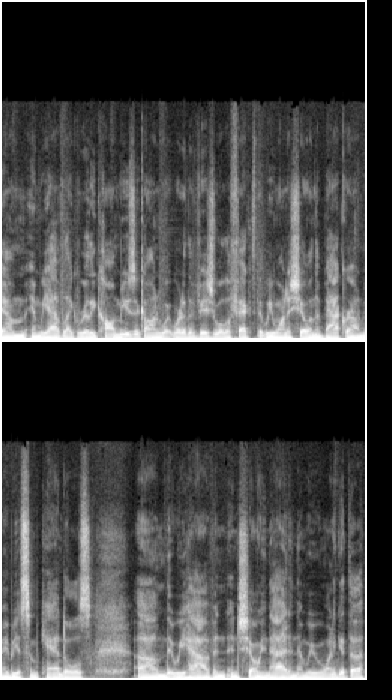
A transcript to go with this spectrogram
um, and we have like really calm music on. What, what are the visual effects that we want to show in the background? Maybe it's some candles um, that we have, and, and showing that, and then we want to get the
